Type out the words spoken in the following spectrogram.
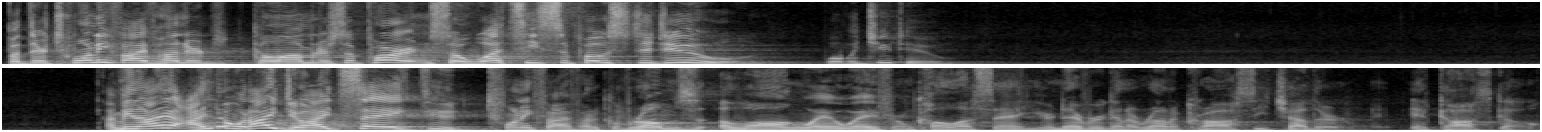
But they're 2,500 kilometers apart, and so what's he supposed to do? What would you do? I mean, I, I know what I do. I'd say, dude, 2,500, Rome's a long way away from Colossae. You're never going to run across each other at Costco.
